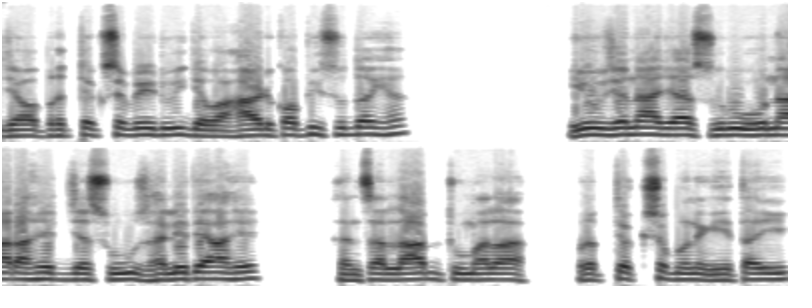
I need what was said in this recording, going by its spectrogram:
जेव्हा प्रत्यक्ष भेट होईल तेव्हा हार्ड कॉपी सुद्धा घ्या. योजना ज्या सुरू होणार आहेत ज्या सुरू झालेल्या आहेत. त्यांचा लाभ तुम्हाला प्रत्यक्षपणे घेता येईल.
